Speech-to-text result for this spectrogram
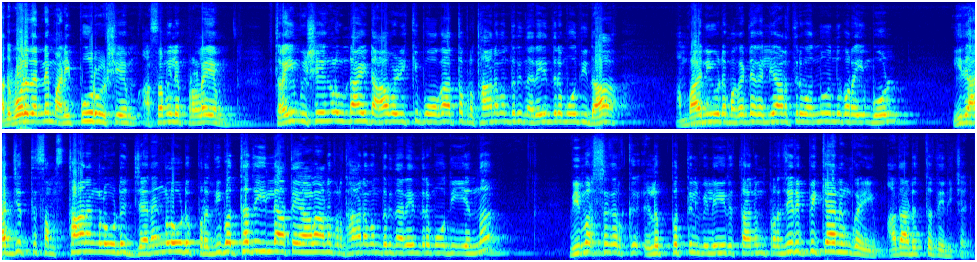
അതുപോലെ തന്നെ മണിപ്പൂർ വിഷയം അസമിലെ പ്രളയം ഇത്രയും വിഷയങ്ങൾ ഉണ്ടായിട്ട് ആ വഴിക്ക് പോകാത്ത പ്രധാനമന്ത്രി നരേന്ദ്രമോദി ദാ അംബാനിയുടെ മകന്റെ കല്യാണത്തിന് വന്നു എന്ന് പറയുമ്പോൾ ഈ രാജ്യത്തെ സംസ്ഥാനങ്ങളോട് ജനങ്ങളോട് പ്രതിബദ്ധതയില്ലാത്തയാളാണ് പ്രധാനമന്ത്രി നരേന്ദ്രമോദി എന്ന് വിമർശകർക്ക് എളുപ്പത്തിൽ വിലയിരുത്താനും പ്രചരിപ്പിക്കാനും കഴിയും. അത് അടുത്ത തിരിച്ചടി.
